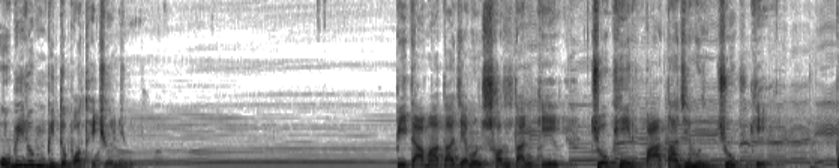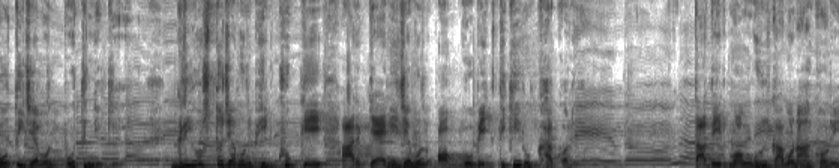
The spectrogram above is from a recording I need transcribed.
অবিলম্বিত পথে চলুন। পিতা মাতা যেমন সন্তানকে, চোখের পাতা যেমন চোখকে, পতি যেমন পত্নীকে, গৃহস্থ যেমন ভিক্ষুককে আর জ্ঞানী যেমন অজ্ঞ ব্যক্তিকে রক্ষা করে। তাদের মঙ্গল কামনা করে,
